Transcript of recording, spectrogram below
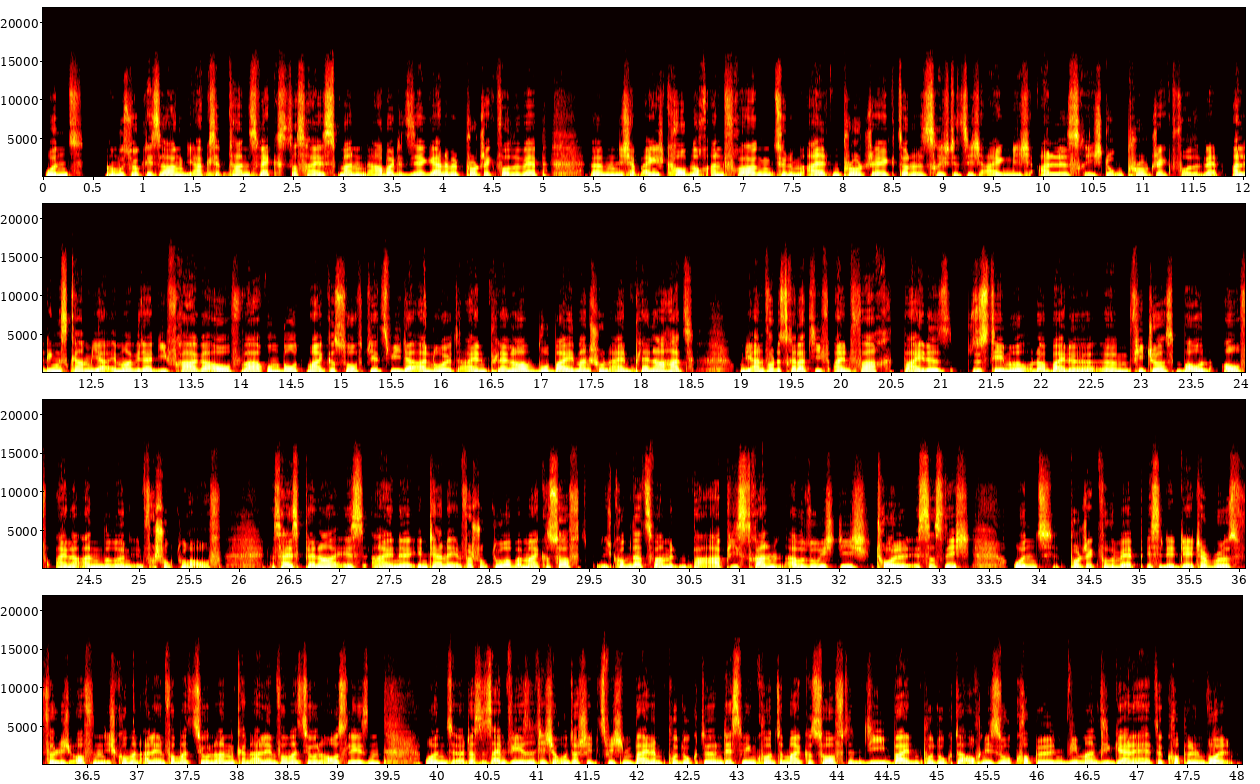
Und man muss wirklich sagen, die Akzeptanz wächst. Das heißt, man arbeitet sehr gerne mit Project for the Web. Ähm, ich habe eigentlich kaum noch Anfragen zu dem alten Project, sondern es richtet sich eigentlich alles Richtung Project for the Web. Allerdings kam ja immer wieder die Frage auf, warum baut Microsoft jetzt wieder erneut einen Planner, wobei man schon einen Planner hat? Und die Antwort ist relativ einfach. Beide Systeme oder beide ähm, Features bauen auf einer anderen Infrastruktur auf. Das heißt, Planner ist eine interne Infrastruktur bei Microsoft. Ich komme da zwar mit ein paar APIs dran, aber so richtig toll ist das nicht. Und Project for the Web ist in den Dataverse völlig offen. Ich komme an alle Informationen an, kann alle Informationen auslesen. Und äh, das ist ein wesentlicher Unterschied zwischen beiden Produkten. Und deswegen konnte Microsoft die beiden Produkte auch nicht so koppeln, wie man sie gerne hätte koppeln wollen.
